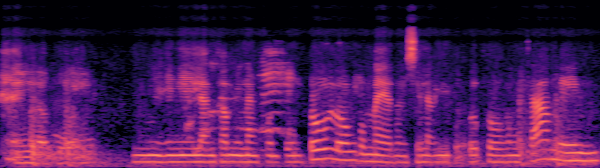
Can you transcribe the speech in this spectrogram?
Hihingi lang kami ng konting tulong kung mayroon silang tutulong sa amin.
